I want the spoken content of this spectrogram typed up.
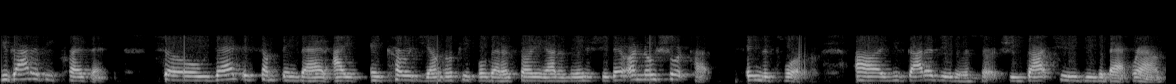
you got to be present. So that is something that I encourage younger people that are starting out in the industry. There are no shortcuts in this work. Uh, you've got to do the research. You've got to do the background.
